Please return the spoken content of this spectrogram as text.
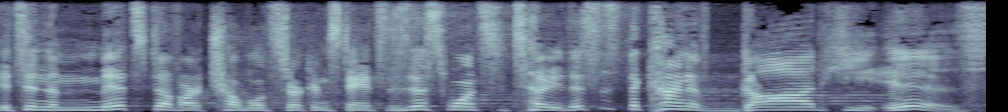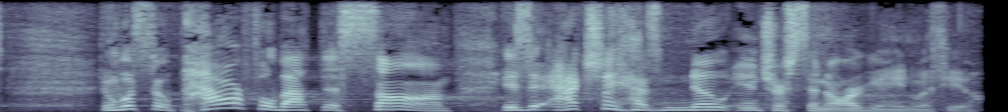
It's in the midst of our troubled circumstances. This wants to tell you this is the kind of God He is. And what's so powerful about this psalm is it actually has no interest in arguing with you.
